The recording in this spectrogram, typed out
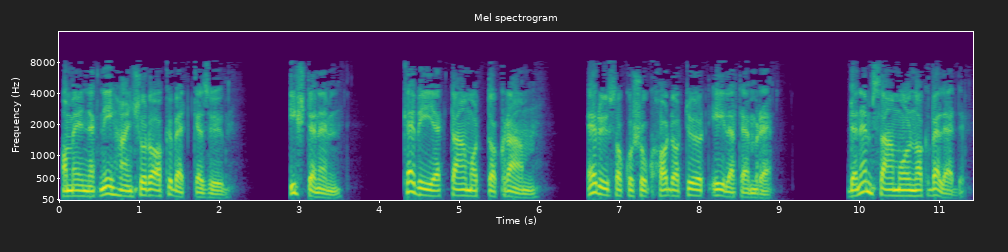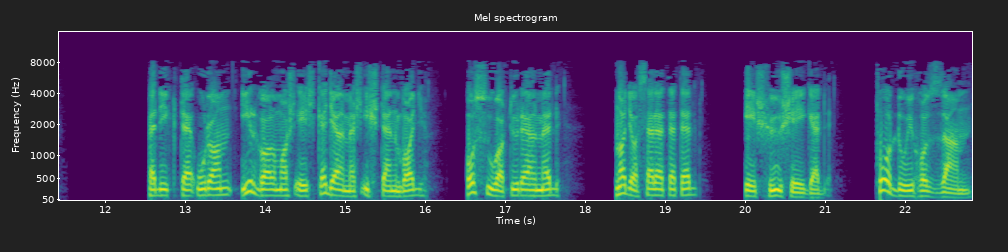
amelynek néhány sora a következő. Istenem, kevélyek támadtak rám, erőszakosok hada tört életemre, de nem számolnak veled. Pedig te, Uram, irgalmas és kegyelmes Isten vagy, hosszú a türelmed, nagy a szereteted és hűséged. Fordulj hozzám,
